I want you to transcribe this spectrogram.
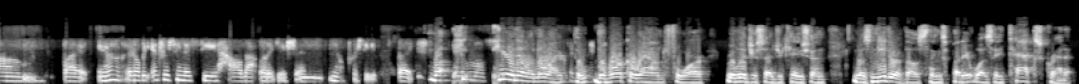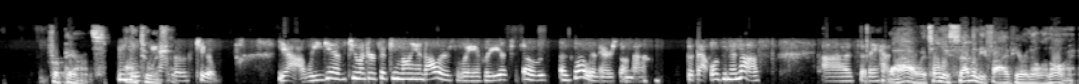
Um, but yeah, it'll be interesting to see how that litigation, you know, proceeds. But well, here in Illinois, the, the workaround for religious education was neither of those things, but it was a tax credit for parents mm-hmm. on tuition. We have those too yeah, we give $250 million away every year to those as well in Arizona. But that wasn't enough. Uh, so they had. Wow, it's only 75 here in Illinois.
